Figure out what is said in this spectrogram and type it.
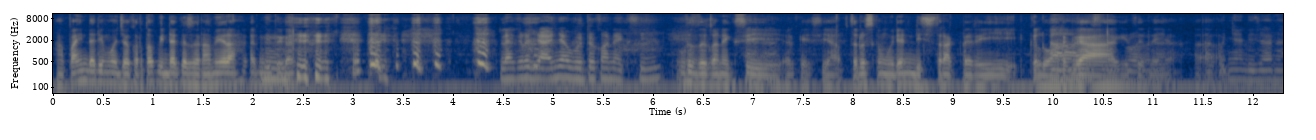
ngapain dari Mojokerto pindah ke zona merah kan gitu Hmm. kan. lah kerjaannya butuh koneksi Butuh koneksi. Oke, siap. Terus kemudian distract dari keluarga Ah, gitu keluarga. ya. Uh, takutnya di sana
